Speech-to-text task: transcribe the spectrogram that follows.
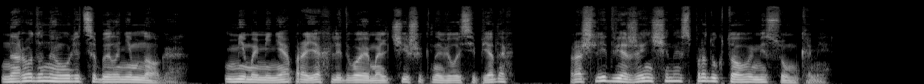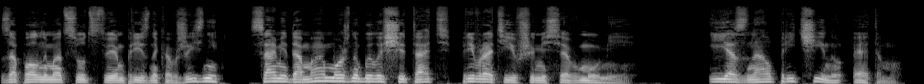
Народа на улице было немного. Мимо меня проехали двое мальчишек на велосипедах, прошли две женщины с продуктовыми сумками. За полным отсутствием признаков жизни сами дома можно было считать превратившимися в мумии. И я знал причину этому.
